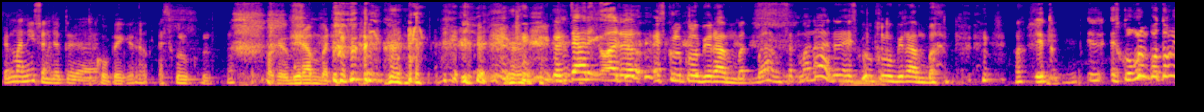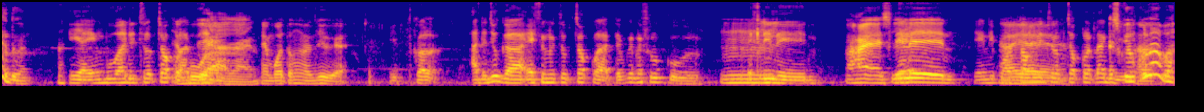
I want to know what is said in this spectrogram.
Kan manisan jatuh ya. Aku pikir eskul kul. Pakai ubi rambat. kan cari kok ada eskul klubi rambat bang mana ada eskul klubi rambat Hah? Itu es kul kul potongnya tuh kan? iya yang buah dicelup Yang coklat buah. Iya, kan. Yang potong juga. itu kalau ada juga es yang dicelup coklat tapi kan es kul Hmm. es lilin Ah, es lilin. yang dipotong Ah, iya, iya. dicelup coklat lagi Es kul kul apa?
